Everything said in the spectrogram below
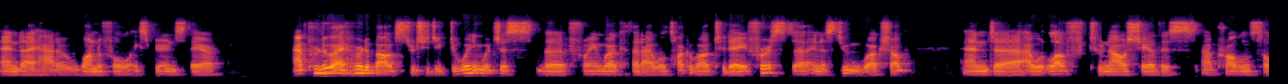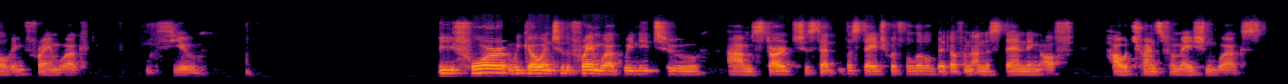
and I had a wonderful experience there. At Purdue, I heard about strategic doing, which is the framework that I will talk about today, first uh, in a student workshop. And uh, I would love to now share this uh, problem solving framework with you. Before we go into the framework, we need to um, start to set the stage with a little bit of an understanding of how transformation works.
